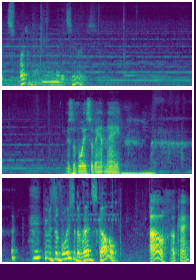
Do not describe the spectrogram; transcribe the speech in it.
Oh, It's in Spider-Man the animated series. He was the voice of Aunt May. He was the voice of the Red Skull Oh, okay.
